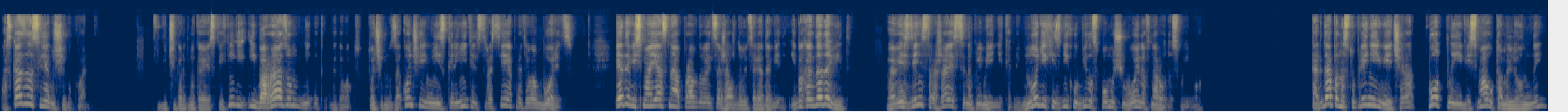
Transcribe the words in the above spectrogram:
А сказано следующее буквально в четвертой Маковейской книге, ибо разум, это вот то, чем мы закончили, не искоренитель страстей, а противоборец. Это весьма ясно оправдывается жаждой царя Давида. Ибо когда Давид, во весь день сражаясь с иноплеменниками, многих из них убил с помощью воинов народа своего, тогда по наступлении вечера, потный и весьма утомленный,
